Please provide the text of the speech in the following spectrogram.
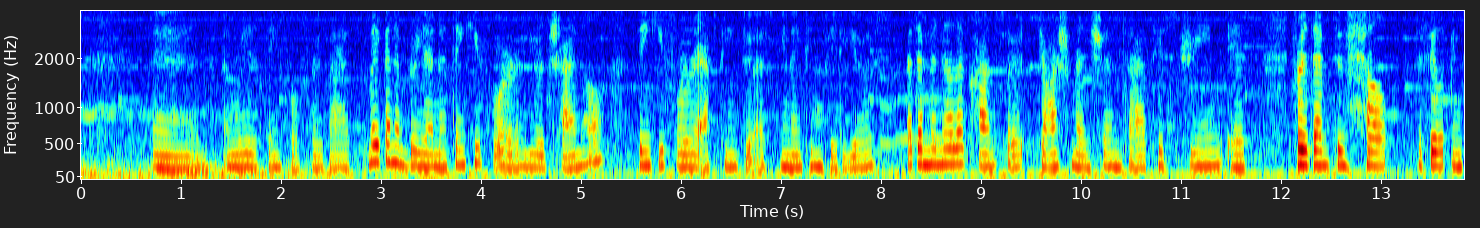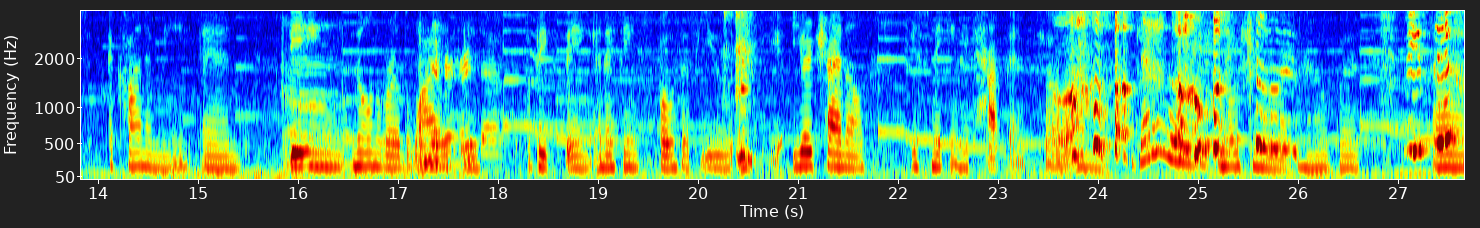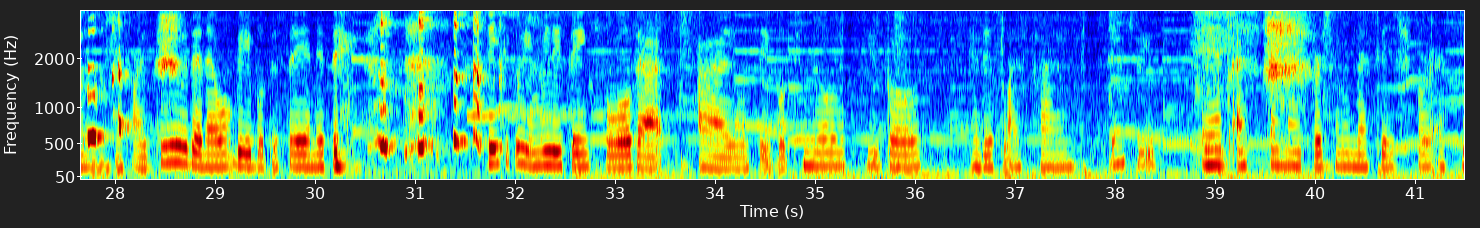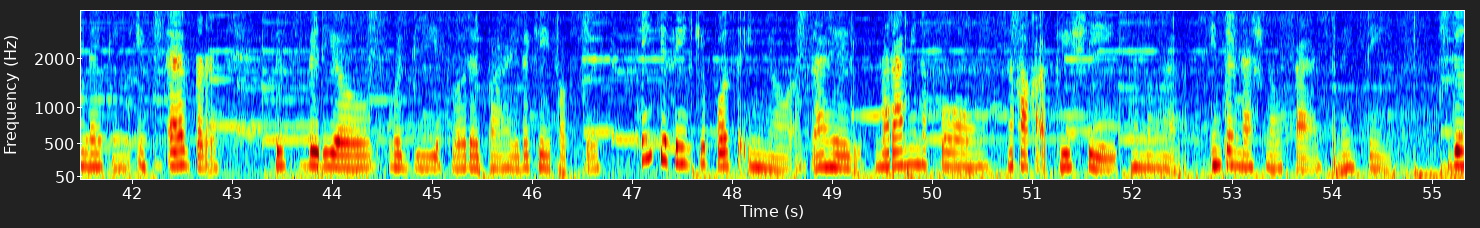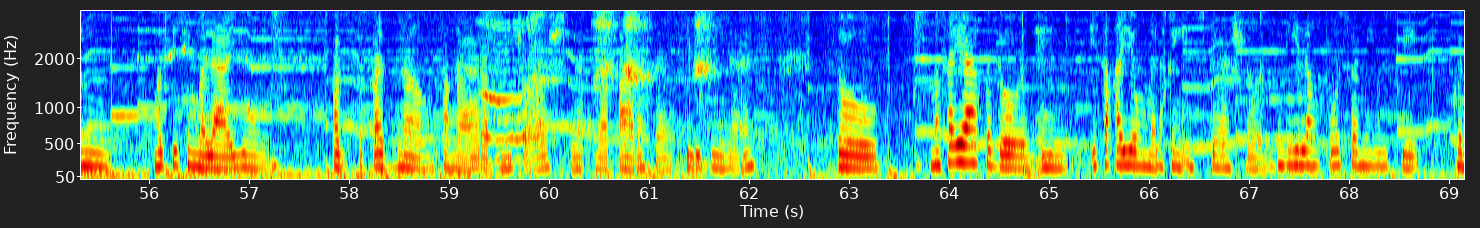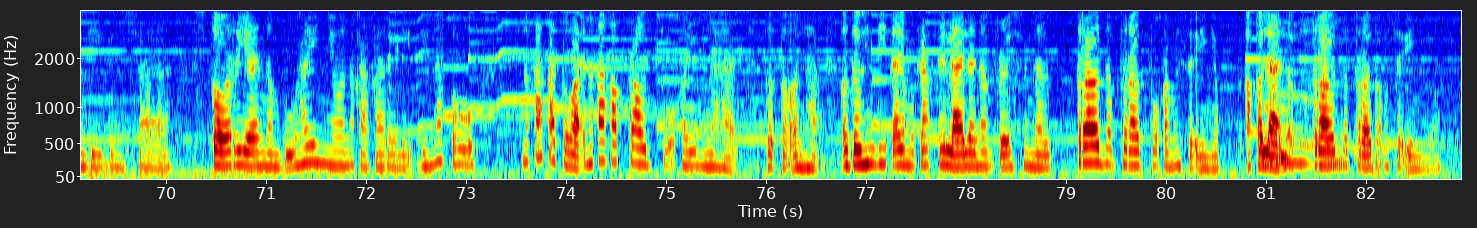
And I'm really thankful for that. Megan and Brianna, thank you for your channel. Thank you for reacting to SB19 videos. At the Manila concert, Josh mentioned that his dream is for them to help the Philippines economy and being known worldwide is a big thing and I think both of you your channel is making it happen. So I'm getting a little Oh bit emotional God. right now, but Me too. um, if I do, then I won't be able to say anything. Basically, I'm really thankful that I was able to know you both in this lifetime. Thank you. And as for my personal message for SB19, if ever this video would be uploaded by the K-pop sis, thank you, thank you po sa inyo dahil marami na pong nakaka-appreciate ng mga international fans and I think dun magsisimula yung pagtupad ng pangarap ni Josh na, na para sa Pilipinas. So, masaya ako doon and isa kayong malaking inspirasyon. Hindi lang po sa music, kundi dun sa storya ng buhay nyo, nakaka-relate din ako. Nakakatuwa, nakaka-proud po kayong lahat, sa totoo lang. Although hindi tayo magkakilala ng personal, proud na proud po kami sa inyo. Ako lalo, Mm. proud na proud ako sa inyo.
